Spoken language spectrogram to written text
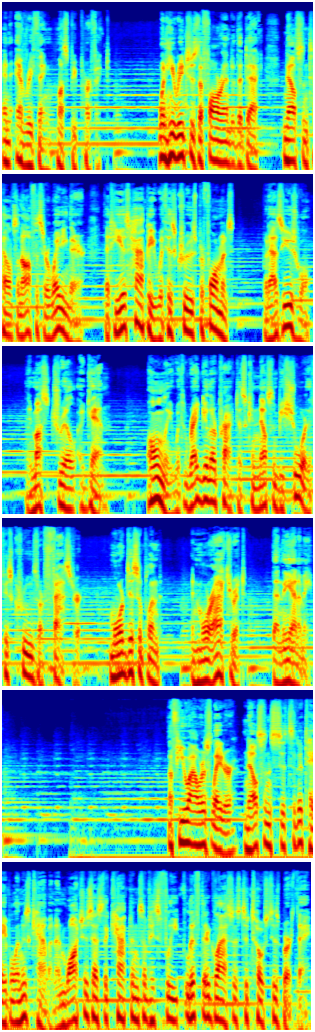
and everything must be perfect. When he reaches the far end of the deck, Nelson tells an officer waiting there that he is happy with his crew's performance, but as usual, they must drill again. Only with regular practice can Nelson be sure that his crews are faster, more disciplined, and more accurate than the enemy. A few hours later, Nelson sits at a table in his cabin and watches as the captains of his fleet lift their glasses to toast his birthday.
